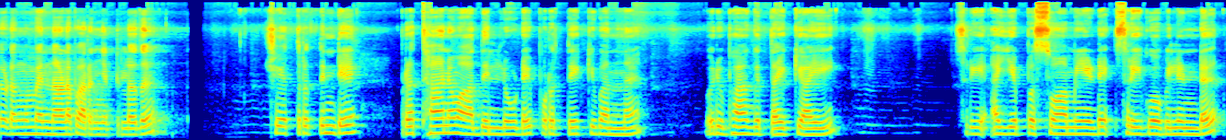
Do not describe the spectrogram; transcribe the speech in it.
തുടങ്ങുമെന്നാണ് പറഞ്ഞിട്ടുള്ളത്. ക്ഷേത്രത്തിന്റെ പ്രധാന വാതിലിലൂടെ പുറത്തേക്ക് വന്ന് ഒരു ഭാഗത്തേക്കായി ശ്രീ അയ്യപ്പസ്വാമിയുടെ ശ്രീകോവിലുണ്ട്.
